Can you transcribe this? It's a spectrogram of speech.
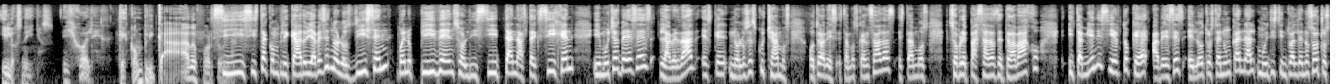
y los niños. Híjole. Qué complicado, Fortuna. Sí, sí está complicado y a veces nos los dicen, bueno, piden, solicitan, hasta exigen y muchas veces la verdad es que no los escuchamos. Otra vez, estamos cansadas, estamos sobrepasadas de trabajo y también es cierto que a veces el otro está en un canal muy distinto al de nosotros,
